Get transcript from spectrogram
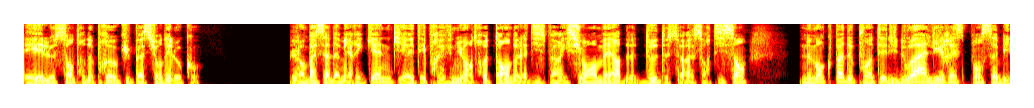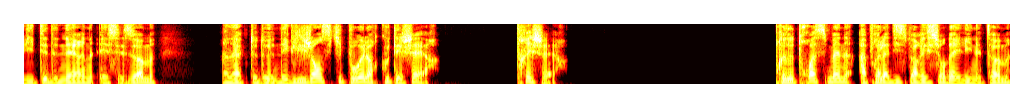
et le centre de préoccupation des locaux. L'ambassade américaine, qui a été prévenue entre-temps de la disparition en mer de deux de ses ressortissants, ne manque pas de pointer du doigt l'irresponsabilité de Nern et ses hommes un acte de négligence qui pourrait leur coûter cher. très cher. Près de trois semaines après la disparition d'Aileen et Tom,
